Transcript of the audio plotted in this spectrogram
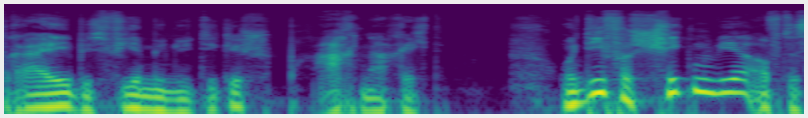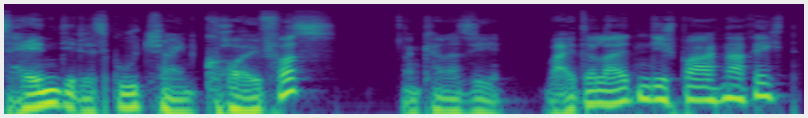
drei- bis vierminütige Sprachnachricht. Und die verschicken wir auf das Handy des Gutscheinkäufers, dann kann er sie weiterleiten, die Sprachnachricht,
